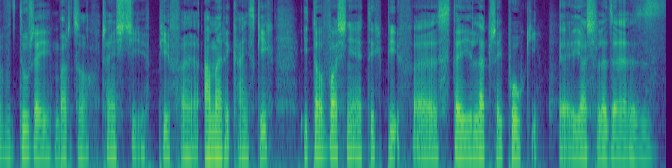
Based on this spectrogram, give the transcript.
w dużej bardzo części piw e, amerykańskich i to właśnie tych piw e, z tej lepszej półki. Ja śledzę z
